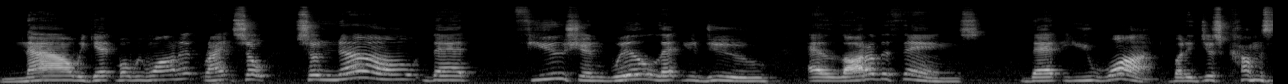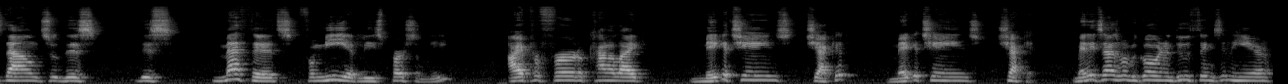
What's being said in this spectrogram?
Now we get what we wanted, right? So, so know that Fusion will let you do a lot of the things that you want, but it just comes down to this this methods for me at least personally. I prefer to kind of like make a change, check it, make a change, check it many times when we go in and do things in here,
